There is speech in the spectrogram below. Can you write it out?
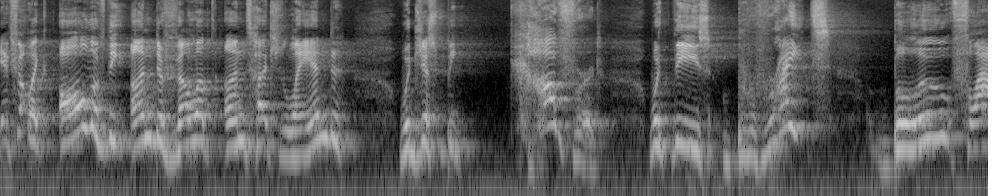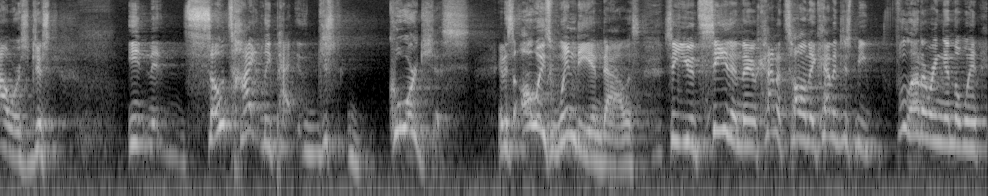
it felt like all of the undeveloped, untouched land would just be covered with these bright, blue flowers just in, so tightly packed, just gorgeous. And it's always windy in Dallas. So you'd see them, they're kind of tall, and they kind of just be fluttering in the wind.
